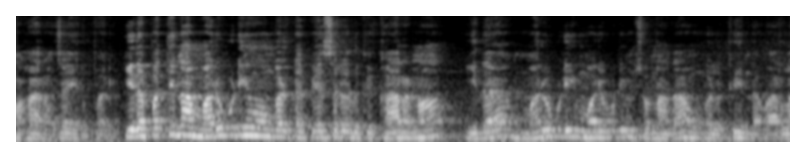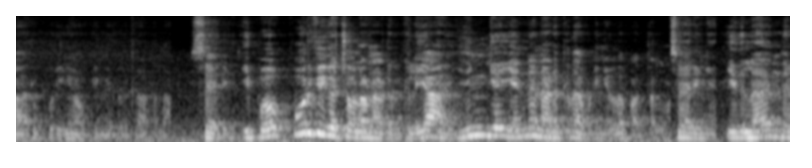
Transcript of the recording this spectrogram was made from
மகாராஜா இருப்பார். இதை பத்தி நான் மறுபடியும் உங்கள்கிட்ட பேசுறதுக்கு காரணம் இதை மறுபடியும் மறுபடியும் சொன்னாதான் உங்களுக்கு இந்த வரலாறு புரியும் அப்படிங்கிறதுக்காக தான். சரி இப்போ பூர்வீக சோழ நாடு இருக்கு இல்லையா? இங்க என்ன நடக்குது அப்படிங்கிறத பார்த்தலாம் சரிங்க. இதுல இந்த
